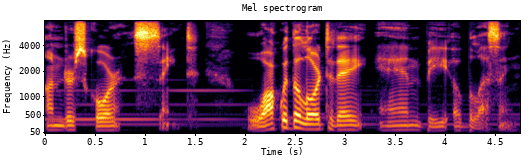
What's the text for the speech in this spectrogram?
underscore saint. Walk with the Lord today and be a blessing.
